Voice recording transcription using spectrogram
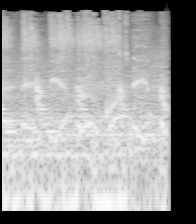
al del 10 al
